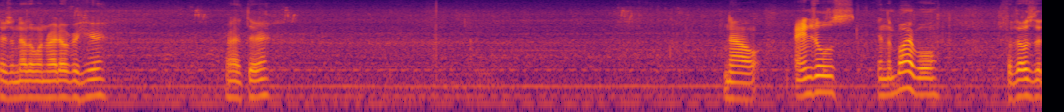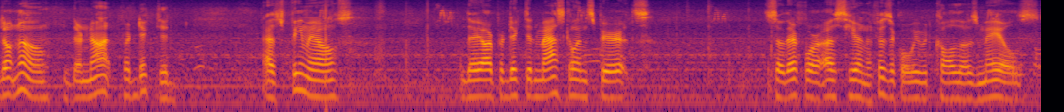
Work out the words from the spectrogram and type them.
there's another one right over here. Right there. Now, angels in the Bible, for those that don't know, they're not predicted as females. They are predicted masculine spirits. So therefore, us here in the physical, we would call those males.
